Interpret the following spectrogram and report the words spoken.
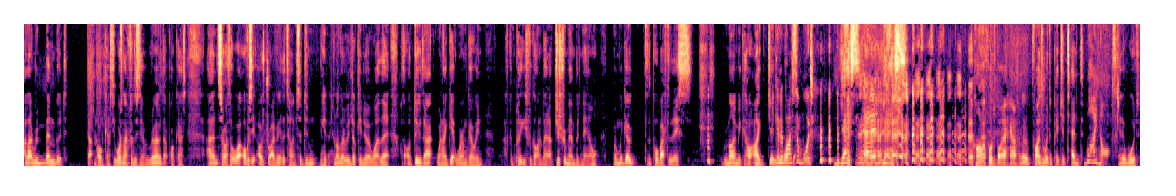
And I remembered that podcast. It wasn't after this, I remembered that podcast. And so I thought, well, obviously I was driving at the time, so didn't, you know, I'm not going to be looking to it right there. I thought I'll do that when I get where I'm going. I've completely forgotten about it. I've just remembered now. When we go to the pub after this, remind me, because I genuinely going to buy some wood. Yes, yes. Can't afford to buy a house. I'm going to find somewhere to pitch a tent Why not? in a wood.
